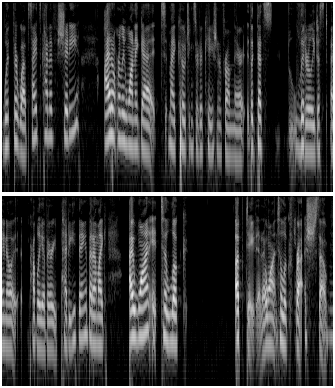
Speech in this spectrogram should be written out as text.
with their websites kind of shitty i don't really want to get my coaching certification from there. Like that's literally just i know it, probably a very petty thing but i'm like i want it to look updated i want it to look fresh so mm-hmm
